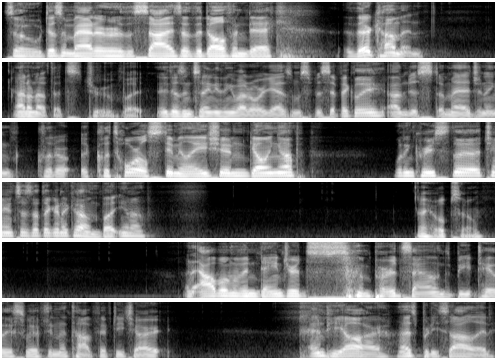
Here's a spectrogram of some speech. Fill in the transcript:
So it doesn't matter the size of the dolphin dick, they're coming. I don't know if that's true, but it doesn't say anything about orgasm specifically. I'm just imagining clitor- uh, clitoral stimulation going up would increase the chances that they're going to come. But, you know, I hope so. an album of endangered bird sounds beat Taylor Swift in the top 50 chart. NPR, that's pretty solid.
